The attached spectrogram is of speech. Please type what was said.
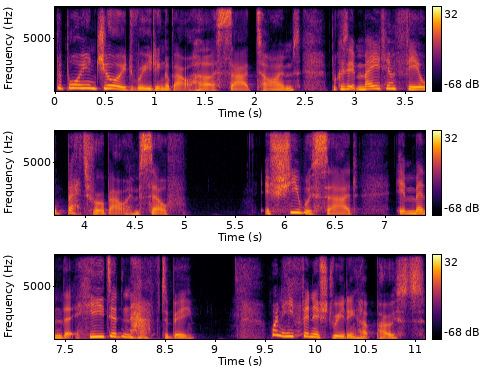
The boy enjoyed reading about her sad times because it made him feel better about himself. If she was sad, it meant that he didn't have to be. When he finished reading her posts,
